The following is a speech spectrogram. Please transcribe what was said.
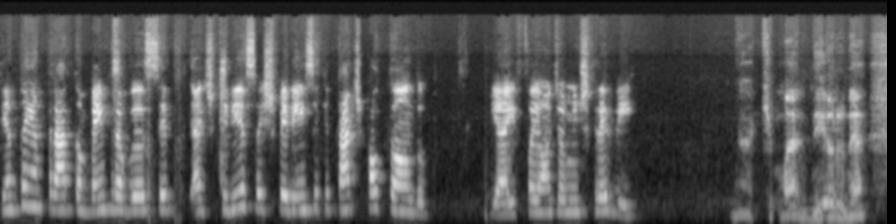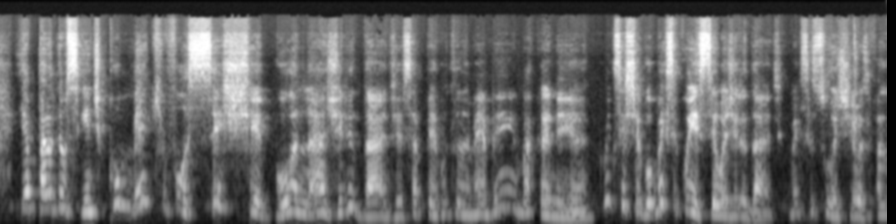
Tenta entrar também para você adquirir essa experiência que está te faltando. E aí foi onde eu me inscrevi. Ah, que maneiro, né? E a parada é o seguinte: como é que você chegou na agilidade? Essa pergunta também é bem bacaninha. Como é que você chegou? Como é que você conheceu a agilidade? Como é que você surgiu? Você faz,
